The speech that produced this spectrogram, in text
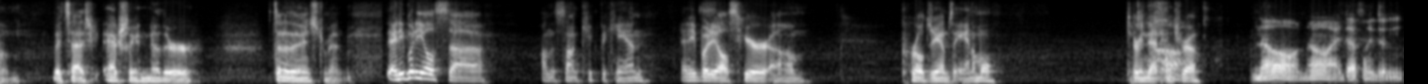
Um, it's actually another. It's another instrument. Anybody else uh, on the song "Kick the Can"? Anybody else hear um, Pearl Jam's "Animal" during that Huh. intro? no, no, I definitely didn't.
